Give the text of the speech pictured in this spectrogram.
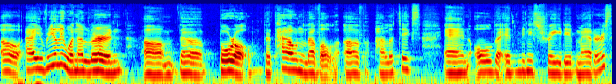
Oh, I really want to learn um, the borough, the town level of politics and all the administrative matters,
